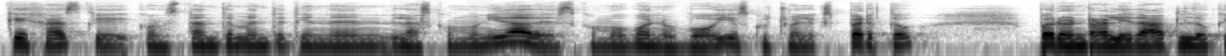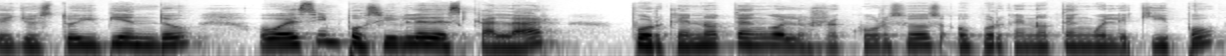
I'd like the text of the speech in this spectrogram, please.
quejas que constantemente tienen las comunidades, como, bueno, voy, escucho al experto, pero en realidad lo que yo estoy viendo o es imposible de escalar porque no tengo los recursos o porque no tengo el equipo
